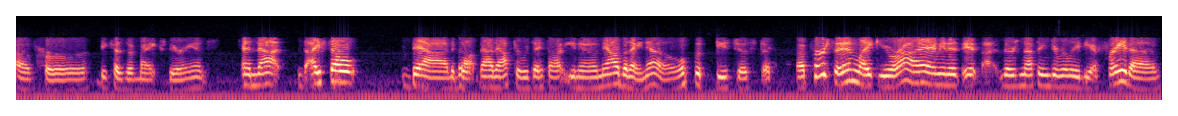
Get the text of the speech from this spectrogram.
of her because of my experience. And that, I felt bad about that afterwards. I thought, you know, now that I know she's just a, a person like you or I, I mean, it, it, there's nothing to really be afraid of.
